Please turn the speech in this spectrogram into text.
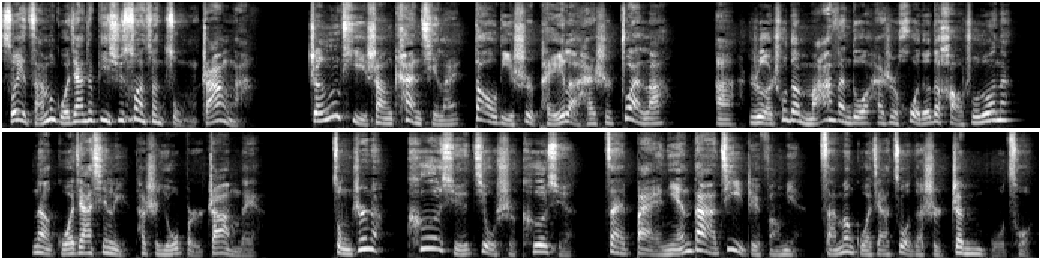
所以咱们国家就必须算算总账啊。整体上看起来，到底是赔了还是赚了啊？惹出的麻烦多还是获得的好处多呢？那国家心里它是有本账的呀。总之呢，科学就是科学，在百年大计这方面，咱们国家做的是真不错。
